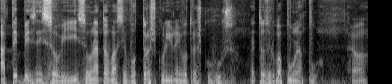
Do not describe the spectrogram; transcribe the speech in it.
A ty biznisoví jsou na tom vlastně o trošku líp, než o trošku hůř. Je to zhruba půl na půl. Jo?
